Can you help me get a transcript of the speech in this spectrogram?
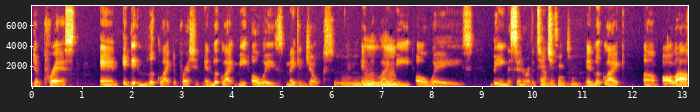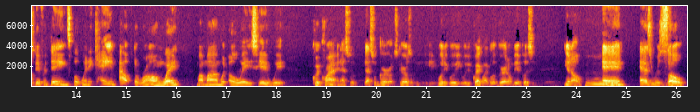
depressed, and it didn't look like depression. It looked like me always making jokes. Mhm. It looked like Mhm. me always being the center of Of attention. attention. It looked like um, all Wow. of those different things. But when it came out the wrong way, my mom would always hit it with, "Quit crying. That's what that's what girls. Girls, what what, what, what quack like a little girl. Don't be a pussy." You know. Mhm. And as a result,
